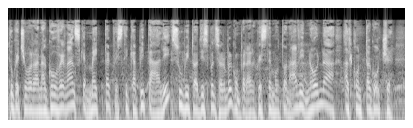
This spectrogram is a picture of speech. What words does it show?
dunque ci vorrà una governance che metta questi capitali subito a disposizione per comprare queste motonavi non al contagocce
